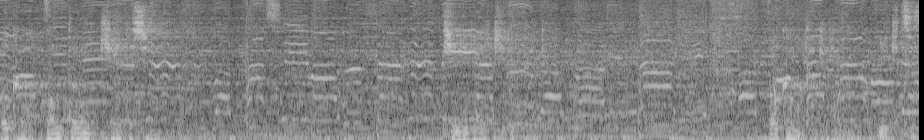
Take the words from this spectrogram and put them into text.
僕は本当に消えてしまう。君が生きる限り僕のかけらも生き続け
